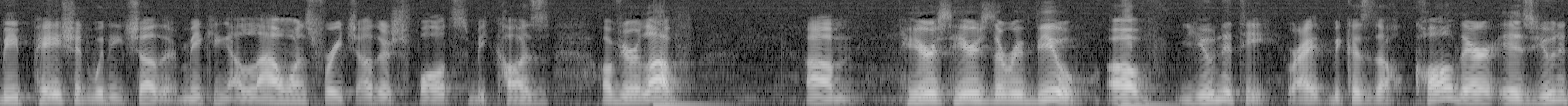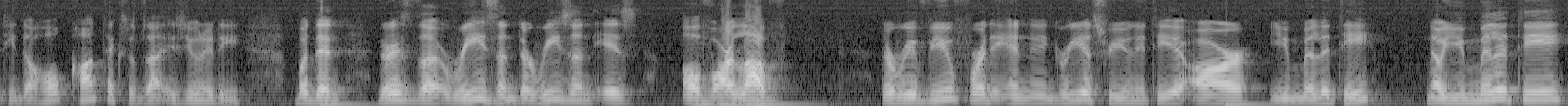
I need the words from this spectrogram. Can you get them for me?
Be patient with each other, making allowance for each other's faults because of your love. Um, here's, here's the review of unity, right? Because the call there is unity. The whole context of that is unity. But then there's the reason. The reason is of our love. The review for the, and the ingredients for unity are humility. Now, humility,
